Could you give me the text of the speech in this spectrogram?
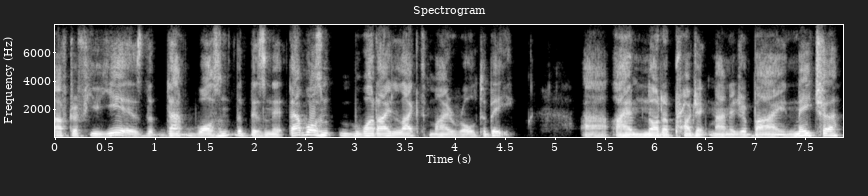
after a few years that that wasn't the business, that wasn't what I liked my role to be. Uh, I am not a project manager by nature.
